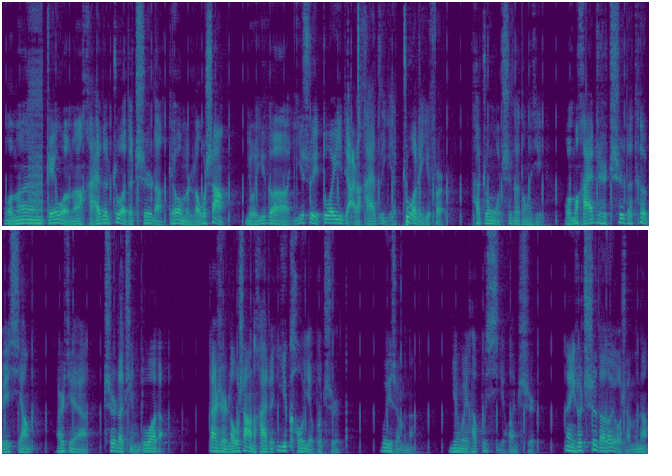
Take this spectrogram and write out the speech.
我们给我们孩子做的吃的，给我们楼上有一个一岁多一点的孩子也做了一份他中午吃的东西，我们孩子是吃的特别香，而且吃的挺多的。但是楼上的孩子一口也不吃，为什么呢？因为他不喜欢吃。那你说吃的都有什么呢？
